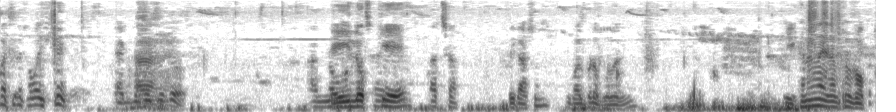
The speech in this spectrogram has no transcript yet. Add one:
পারছি না একদম এই লোককে আচ্ছা। ঠিক আসুন গল্পটা বলে দিন এখানে না এরকম রক্ত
